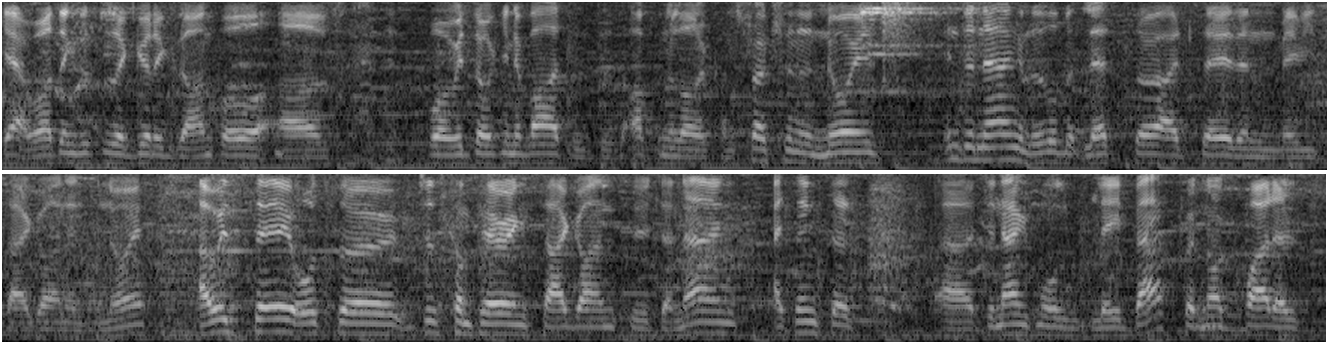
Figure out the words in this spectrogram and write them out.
Yeah, well, I think this is a good example of what we're talking about is there's often a lot of construction and noise. In Da Nang, a little bit less so, I'd say, than maybe Saigon and Hanoi. I would say also, just comparing Saigon to Da Nang, I think that uh, Da Nang's more laid back, but not quite as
